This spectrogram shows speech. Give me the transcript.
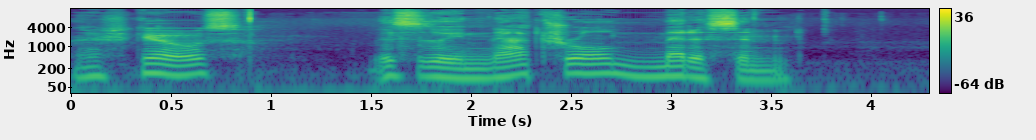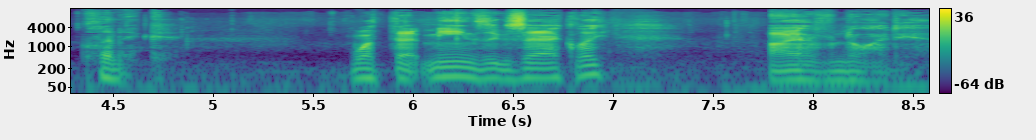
There she goes. This is a natural medicine clinic. What that means exactly, I have no idea.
